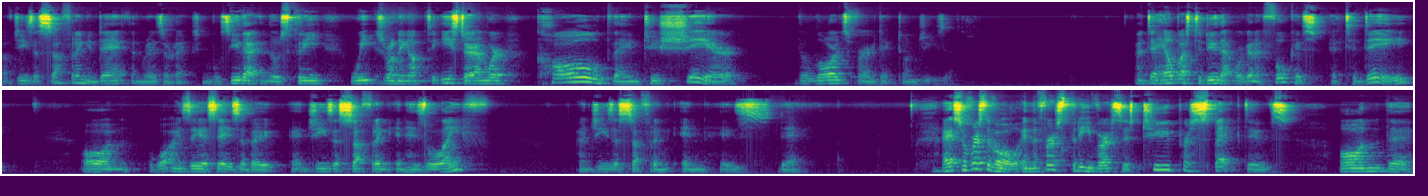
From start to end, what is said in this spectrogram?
of Jesus' suffering and death and resurrection. We'll see that in those three weeks running up to Easter. And we're called then to share the Lord's verdict on Jesus. And to help us to do that, we're going to focus uh, today on what Isaiah says about uh, Jesus suffering in his life and Jesus suffering in his death. Uh, so, first of all, in the first three verses, two perspectives on the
